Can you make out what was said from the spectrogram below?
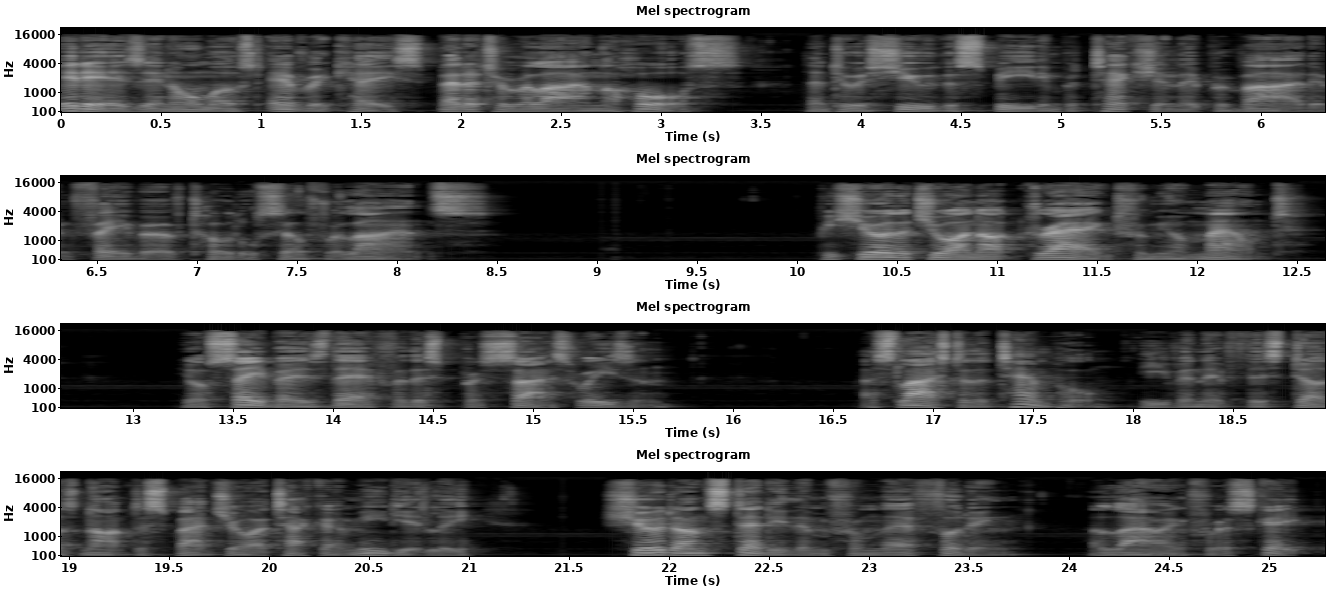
It is, in almost every case, better to rely on the horse than to eschew the speed and protection they provide in favor of total self reliance. Be sure that you are not dragged from your mount. Your saber is there for this precise reason. A slice to the temple, even if this does not dispatch your attacker immediately, should unsteady them from their footing, allowing for escape.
